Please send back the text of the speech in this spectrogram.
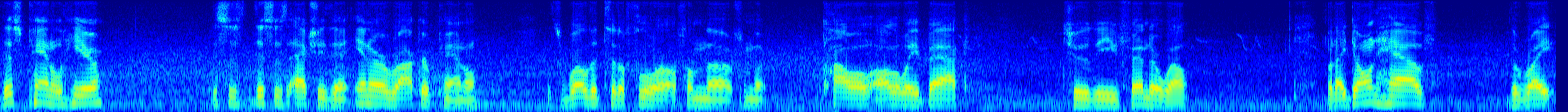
this panel here. This is this is actually the inner rocker panel. It's welded to the floor from the from the cowl all the way back to the fender well. But I don't have the right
